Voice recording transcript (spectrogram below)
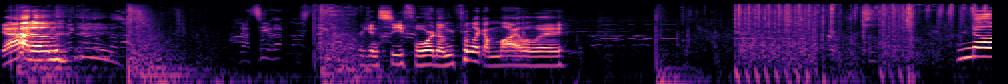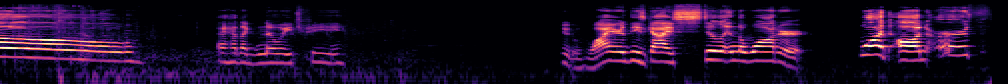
Got him! Sprengladung bereit! Platziere Sprengladung! Freaking C4'd him from like a mile away. No! I had like no HP. Dude, why are these guys still in the water? What on earth?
